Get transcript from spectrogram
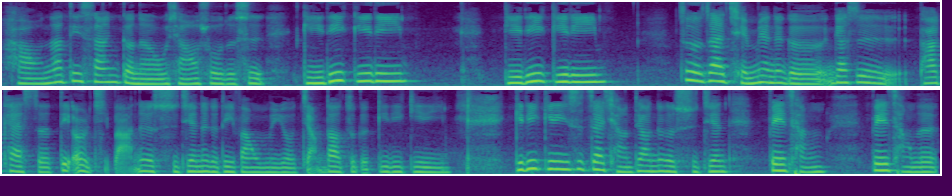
好，那第三个呢，我想要说的是ギリギリ，ギリギリ。 这个在前面那个应该是 podcast 的第二集吧，那个时间那个地方我们有讲到这个ギリギリ，ギリギリ是在强调那个时间非常非常的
